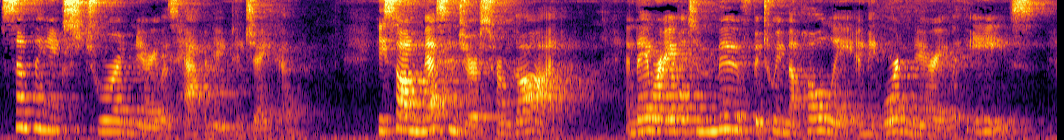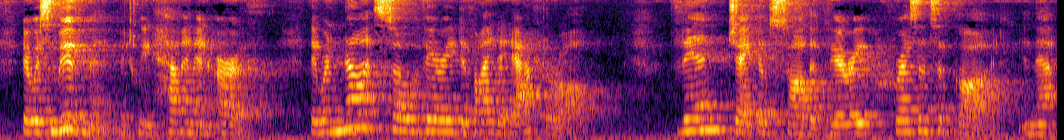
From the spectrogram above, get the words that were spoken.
Something extraordinary was happening to Jacob. He saw messengers from God, and they were able to move between the holy and the ordinary with ease. There was movement between heaven and earth. They were not so very divided after all. Then Jacob saw the very presence of God in that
